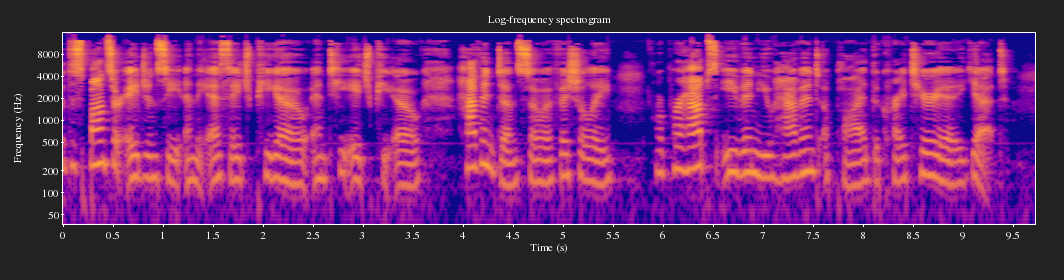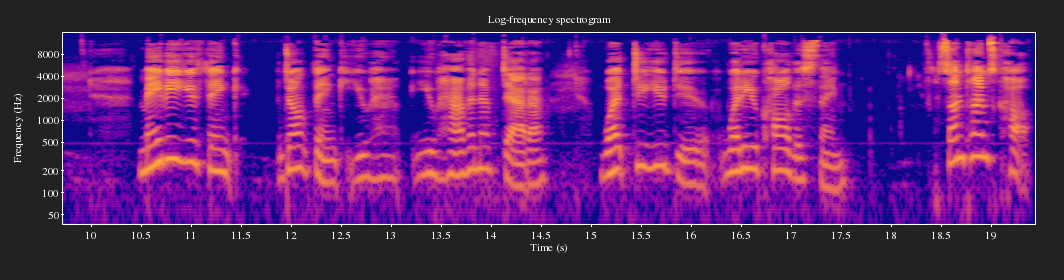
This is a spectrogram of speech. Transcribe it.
But the sponsor agency and the SHPO and THPO haven't done so officially, or perhaps even you haven't applied the criteria yet. Maybe you think don't think you have you have enough data. What do you do? What do you call this thing? Sometimes call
